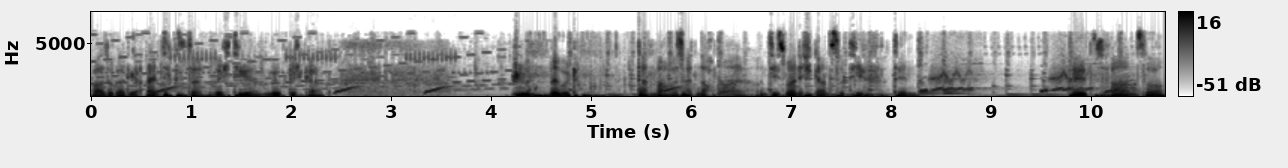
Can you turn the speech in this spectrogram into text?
war sogar die einzigste richtige Möglichkeit. Na gut, dann machen wir es halt nochmal. Und diesmal nicht ganz so tief den Pilz fahren, so.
